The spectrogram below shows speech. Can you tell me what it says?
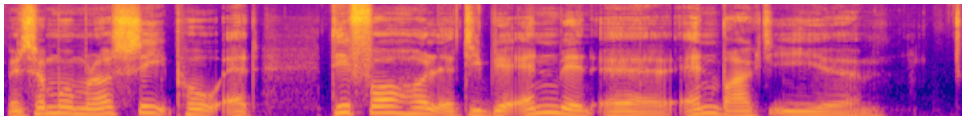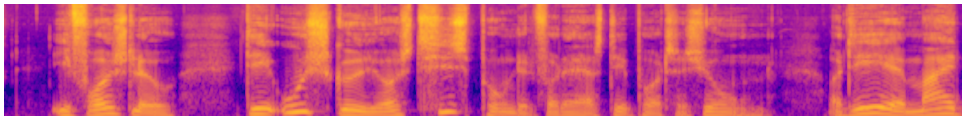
Men så må man også se på, at det forhold, at de bliver anvendt, øh, anbragt i, øh, i Frøslev, det udskød jo også tidspunktet for deres deportation. Og det er meget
